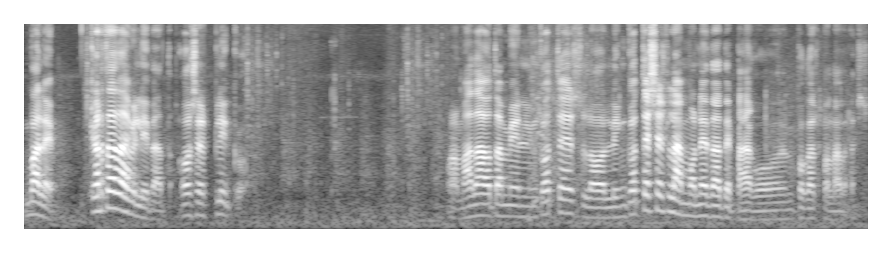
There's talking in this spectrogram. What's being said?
Vale, carta de habilidad, os explico. Bueno, me ha dado también lingotes. Los lingotes es la moneda de pago, en pocas palabras.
